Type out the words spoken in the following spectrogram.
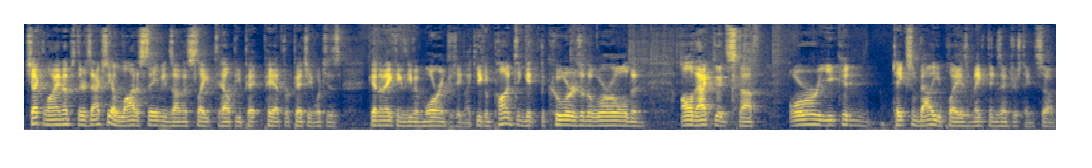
check lineups. There's actually a lot of savings on the slate to help you pay, pay up for pitching, which is going to make things even more interesting. Like you can punt and get the Coors of the world and all that good stuff, or you can take some value plays and make things interesting. So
